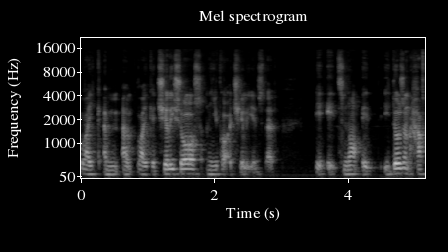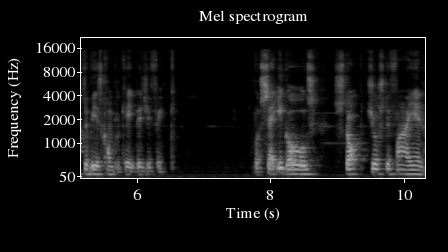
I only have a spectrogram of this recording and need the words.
like a, a like a chili sauce, and you've got a chili instead. It, it's not. It it doesn't have to be as complicated as you think. But set your goals. Stop justifying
